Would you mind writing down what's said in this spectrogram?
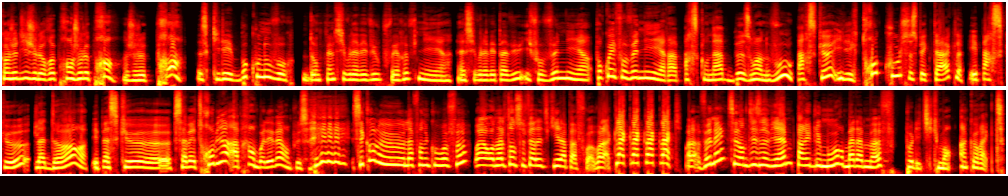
Quand je dis je le reprends, je le prends. Je le prends parce qu'il est beaucoup nouveau. Donc même si vous l'avez vu, vous pouvez revenir. Euh, Si vous l'avez pas vu, il faut venir. Pourquoi il faut venir? Parce qu'on a besoin de vous. Parce que il est trop cool ce spectacle et parce que je l'adore et parce que euh, ça va être trop bien. Après on boit des verres en plus. c'est quand le, la fin du couvre-feu? Ouais, on a le temps de se faire des tequila quoi. Voilà, clac clac clac clac. Voilà, venez, c'est dans le 19e, Paris de l'humour, Madame Meuf, politiquement incorrect.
